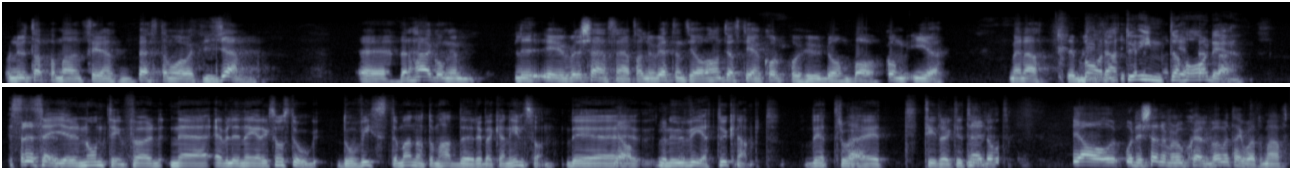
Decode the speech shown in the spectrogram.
Och nu tappar man seriens bästa målvakt igen. Eh, den här gången blir, är ju väl känslan i alla fall, nu vet inte jag, har inte jag stenkoll på hur de bakom är. Men att det blir Bara att du inte har det Precis. säger någonting. För när Evelina Eriksson stod, då visste man att de hade Rebecca Nilsson. Det, Ja. nu vet du knappt. Det tror jag Nej. är tillräckligt Nej, tydligt. de, ja, och, och det känner väl de själva med tanke på att de har, haft,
